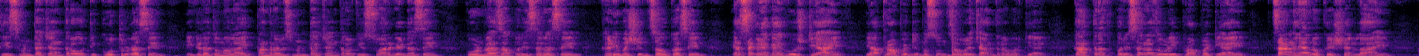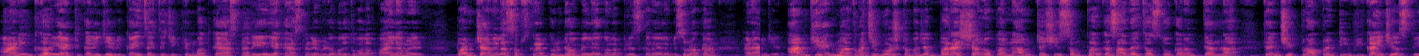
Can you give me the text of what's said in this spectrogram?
तीस मिनिटाच्या अंतरावरती कोथरूड असेल इकडे तुम्हाला एक पंधरा वीस मिनिटाच्या अंतरावरती स्वारगेट असेल कोंढव्याचा परिसर असेल खडी मशीन चौक असेल या सगळ्या काही गोष्टी आहेत या प्रॉपर्टीपासून जवळच्या अंतरावरती आहे. कात्रज परिसराजवळ ही प्रॉपर्टी आहे चांगल्या लोकेशनला आहे आणि घर या ठिकाणी जे विकायचं आहे त्याची किंमत काय असणार आहे एरिया काय असणार आहे व्हिडिओमध्ये तुम्हाला पाहायला मिळेल. पण चॅनलला सबस्क्राईब करून ठेवा बेल आयकॉनला प्रेस करायला विसरू नका. आणि म्हणजे आणखी एक महत्वाची गोष्ट म्हणजे बऱ्याचशा लोकांना आमच्याशी संपर्क साधायचा असतो कारण त्यांना त्यांची प्रॉपर्टी विकायची असते.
